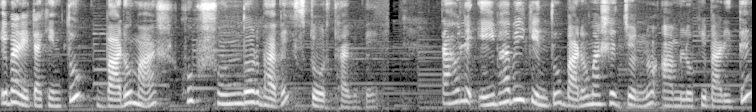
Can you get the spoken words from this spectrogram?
এবার এটা কিন্তু বারো মাস খুব সুন্দরভাবে স্টোর থাকবে। তাহলে এইভাবেই কিন্তু বারো মাসের জন্য আমলকি বাড়িতে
